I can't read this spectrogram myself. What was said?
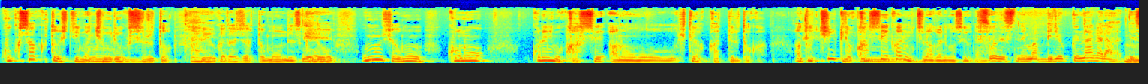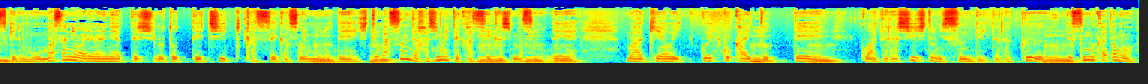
国策として今注力するとい。う形だと思うんですけど、御社もこの、これにも活性、あの、人がかかってるとか、あと地域の活性化にもつながりますよね。うん、そうですね。まあ、微力ながらですけども、うん、まさに我々のやってる仕事って地域活性化そのもので、うん、人が住んで初めて活性化しますので、まあ、空き家を一個一個買い取って、こう新しい人に住んでいただく、で住む方もま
